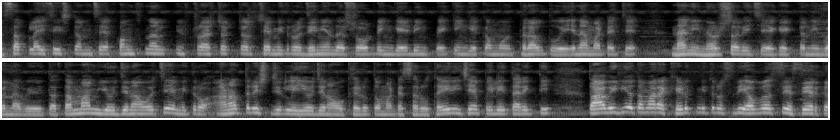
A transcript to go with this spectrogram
સપ્લાય સિસ્ટમ છે ફંક્શનલ ઇન્ફ્રાસ્ટ્રક્ચર છે, મિત્રો, જેની અંદર શોર્ટિંગ ગેડિંગ પેકિંગ એકમો ધરાવતું હોય, એના માટે છે. નાની નર્સરી છે, એક હેક્ટરની બનાવી હોય. તો તમામ યોજનાઓ છે, મિત્રો આડત્રીસ જેટલી યોજનાઓ ખેડૂતો માટે શરૂ થઈ રહી છે પહેલી તારીખથી. તો આ વીડિયો તમારા ખેડૂત મિત્રો સુધી અવશ્ય શેર કર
